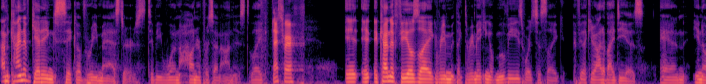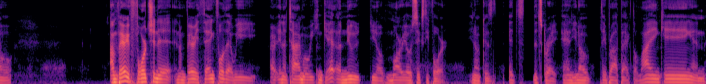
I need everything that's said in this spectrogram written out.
I'm kind of getting sick of remasters to be 100% honest. Like That's fair. It it, it kind of feels like rem- like the remaking of movies where it's just like I feel like you're out of ideas. And you know I'm very fortunate and I'm very thankful that we are in a time where we can get a new, you know, Mario 64. You know, cuz it's it's great. And you know, they brought back The Lion King and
